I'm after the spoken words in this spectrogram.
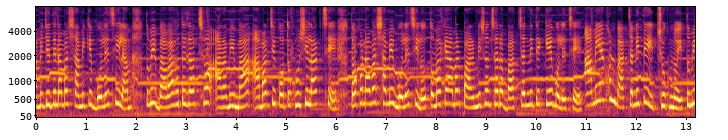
আমি যেদিন আমার স্বামীকে বলেছিলাম, তুমি বাবা হতে যাচ্ছ আর আমি মা, আমার যে কত খুশি লাগছে। তখন আমার স্বামী বলেছিল, তোমাকে আমার পারমিশন ছাড়া বাচ্চা নিতে কে বলেছে? আমি এখন বাচ্চা নিতে ইচ্ছুক নই। তুমি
